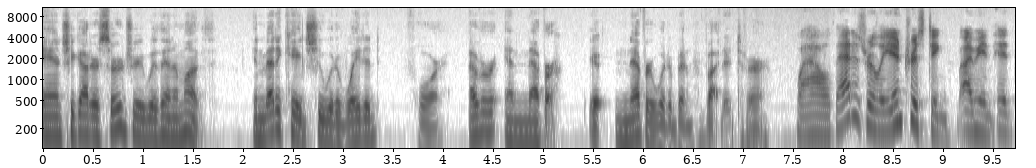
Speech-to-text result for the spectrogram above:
and she got her surgery within a month. In Medicaid, she would have waited forever and never. It never would have been provided to her. Wow, that is really interesting. I mean, it,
